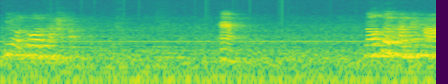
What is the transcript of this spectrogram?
พี่ขอโทษค่ะ อะ น้องจดทันไหมคะ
